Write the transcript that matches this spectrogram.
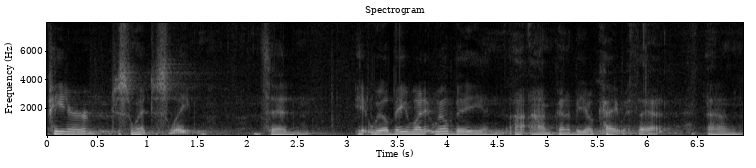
Peter just went to sleep and said, It will be what it will be, and I, am going to be okay with that. Um,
